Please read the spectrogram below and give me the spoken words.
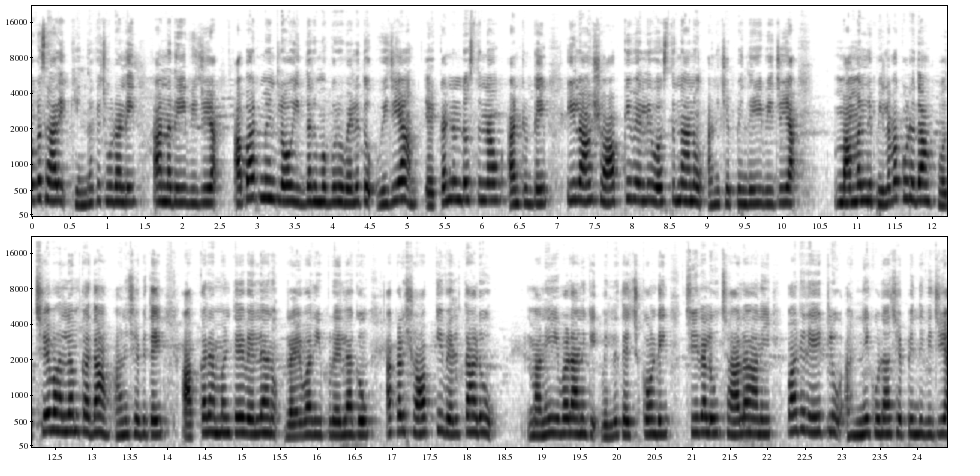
ఒకసారి కిందకి చూడండి అన్నది విజయ. అపార్ట్మెంట్లో ఇద్దరు ముగ్గురు వెళుతూ విజయ ఎక్కడి నుండి వస్తున్నావు అంటుంటే ఇలా షాప్కి వెళ్ళి వస్తున్నాను అని చెప్పింది విజయ. మమ్మల్ని పిలవకూడదా? వచ్చే వాళ్ళం కదా? అని చెబితే అక్క రమ్మంటే వెళ్ళాను. డ్రైవర్ ఇప్పుడు ఎలాగో అక్కడ షాప్కి వెళ్తాడు. మనీ ఇవ్వడానికి వెళ్ళి తెచ్చుకోండి. చీరలు చాలా అని వాటి రేట్లు అన్నీ కూడా చెప్పింది విజయ.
